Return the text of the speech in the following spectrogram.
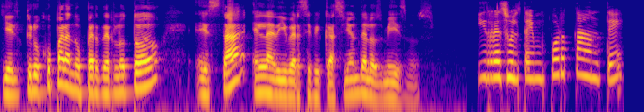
Y el truco para no perderlo todo está en la diversificación de los mismos. Y resulta importante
